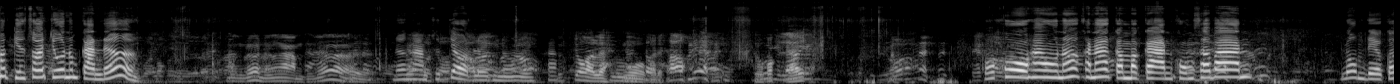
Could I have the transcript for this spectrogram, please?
มากินซอยจูน้ำกันเด้อมึงเด้อเนื้องามเถอะเด้อเนื้องามสุดยอดเลยพี่น้องเอ้ยครับจอดเลยโง่ไปเลยตัวบักไก่ พอโคเฮาเนาะคณะกรรมการของชาวบ้านร่มเดียวก็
